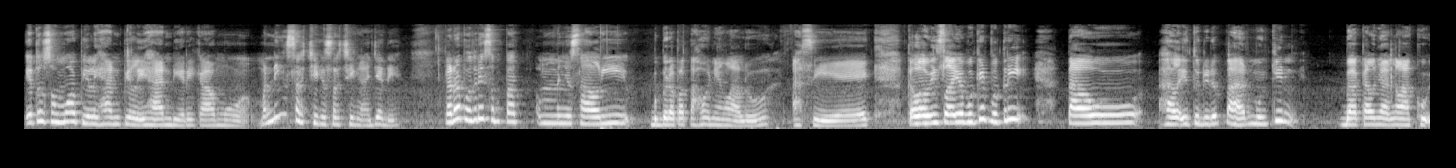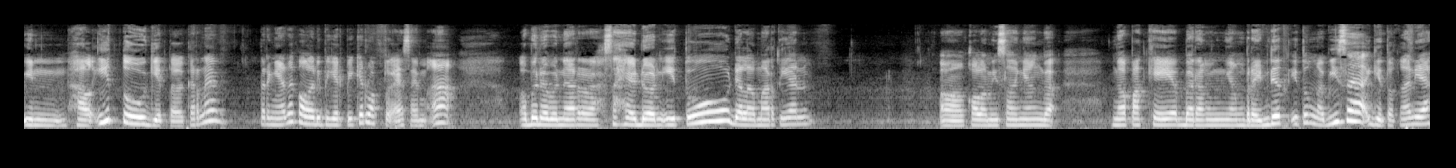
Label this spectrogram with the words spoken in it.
itu semua pilihan-pilihan diri kamu. Mending searching-searching aja deh. Karena Putri sempat menyesali beberapa tahun yang lalu. Asik. Kalau misalnya mungkin Putri tahu hal itu di depan mungkin bakal nggak ngelakuin hal itu gitu. Karena ternyata kalau dipikir-pikir waktu SMA oh, benar-benar sehedon itu dalam artian uh, kalau misalnya nggak nggak pakai barang yang branded itu nggak bisa gitu kan ya.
